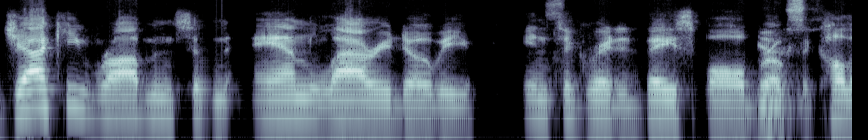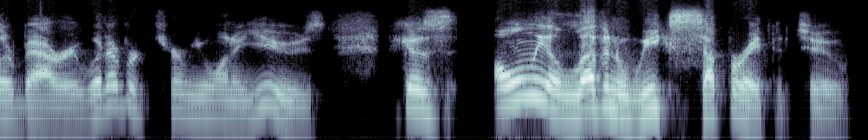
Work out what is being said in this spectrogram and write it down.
Jackie Robinson and Larry Doby integrated baseball, broke yes. the color barrier, whatever term you want to use, because only 11 weeks separate the two.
